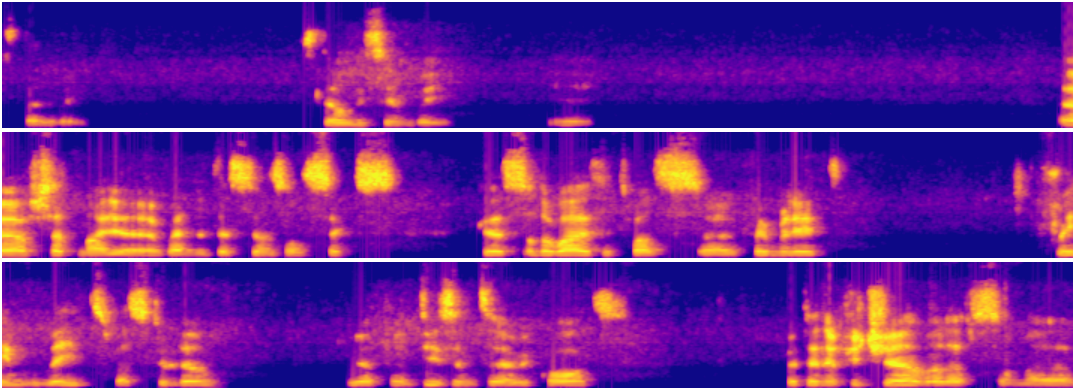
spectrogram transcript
Still way. Still the same way. Yeah. I've set my uh, render distance on 6 because otherwise it was uh, frame rate frame rate was too low. We have a decent uh, record, but in the future I will have some uh,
